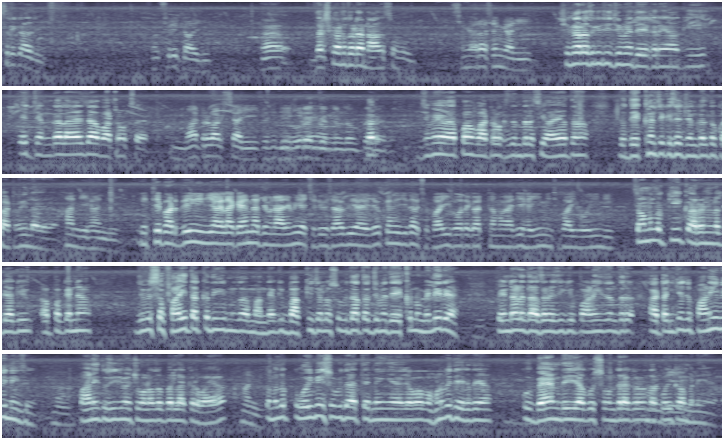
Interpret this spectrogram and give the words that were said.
ਅਕਾਲ ਜੀ। ਸਤਿ ਸ੍ਰੀ ਅਕਾਲ ਜੀ। ਅਹ ਦਰਸ਼ਕਾਂ ਨੂੰ ਤੁਹਾਡਾ ਨਾਮ ਦੱਸੋ ਜੀ। ਸਿੰਗਾਰਾ ਸਿੰਘ ਆ ਜੀ। ਸ਼ਿੰਗਾਰਾ ਸਿੰਘ ਜੀ ਜਿਵੇਂ ਦੇਖ ਰਹੇ ਹਾਂ ਕਿ ਇਹ ਜੰਗਲ ਹੈ ਜਾਂ ਵਾਟਰ ਵਰਕਸ ਹੈ? ਮਾਟਰ ਬਕਸ ਆ ਜੀ ਤੁਸੀਂ ਦੇਖ ਹੀ ਰਹੇ ਹੋ। ਪਰ ਜਿਵੇਂ ਆਪਾਂ ਵਾਟਰ ਵਰਕਸ ਦੇ ਅੰਦਰ ਅਸੀਂ ਆਏ ਹਾਂ ਤਾਂ ਜੋ ਦੇਖਣ 'ਚ ਕਿਸੇ ਜੰਗਲ ਤੋਂ ਘੱਟ ਨਹੀਂ ਲੱਗ ਰਿਹਾ। ਹਾਂਜੀ ਹਾਂਜੀ। ਇੱਥੇ ਵੜਦੀ ਨਹੀਂ ਜੀ ਅਗਲਾ ਕਹਿੰਦਾ ਜਮਨਾਜਮ ਵੀ ਐਚਡੀਓ ਸਾਹਿਬ ਵੀ ਆਏ ਜੋ ਕਹਿੰਦੇ ਜੀ ਤਾਂ ਸਫ਼ਾਈ ਬਹੁਤ ਘੱਟ ਮਗਾ ਜੀ ਹੈ ਹੀ ਨਹੀਂ ਸਫ਼ਾਈ ਹੋਈ ਨਹੀਂ। ਤਾਂ ਮਤਲਬ ਕੀ ਕਾਰਨ ਲੱਗਿਆ ਕਿ ਆਪਾਂ ਕਹਿੰਦੇ ਹਾਂ ਜਿਵੇਂ ਸਫ਼ਾਈ ਤੱਕ ਦੀ ਮਤਲਬ ਮੰਨਦੇ ਕਿ ਬਾਕੀ ਚਲੋ ਸੁਵਿਧਾ ਤਾਂ ਜਿਵੇਂ ਦੇਖਣ ਨੂੰ ਮਿਲ ਹੀ ਰਿਹਾ। ਪਿੰਡ ਵਾਲੇ ਦੱਸ ਰਹੇ ਸੀ ਕਿ ਪਾਣੀ ਦੇ ਅੰਦਰ ਆ ਟੰਕੀਆਂ 'ਚ ਪਾਣੀ ਵੀ ਨਹੀਂ ਸੀ। ਪਾਣੀ ਤੁਸੀਂ ਜਿਵੇਂ ਚੋਣਾਂ ਤੋਂ ਪਹਿਲਾਂ ਕਰਵਾਇਆ ਤਾਂ ਮਤਲਬ ਕੋਈ ਵੀ ਸੁਵਿਧਾ ਇੱਥੇ ਨਹੀਂ ਹੈ ਜਦ ਆਪਾਂ ਹੁਣ ਵੀ ਦੇਖਦੇ ਆ ਕੋਈ ਬਹਿਣ ਦੀ ਜਾਂ ਕੋਈ ਸਮੁੰਦਰੀਕਰਨ ਦਾ ਕੋਈ। ਕੰਮ ਨਹੀਂ ਹੈ।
